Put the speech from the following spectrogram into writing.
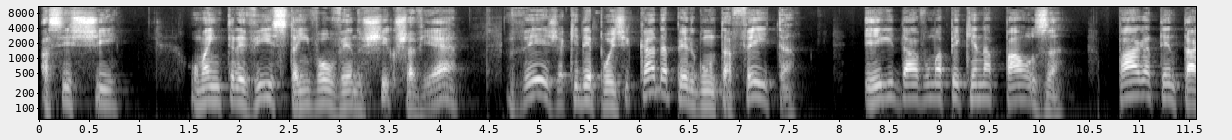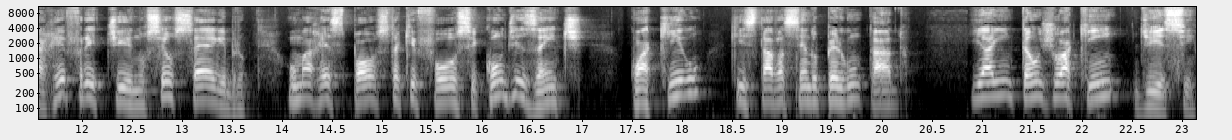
assistir uma entrevista envolvendo Chico Xavier, Veja que depois de cada pergunta feita, ele dava uma pequena pausa para tentar refletir no seu cérebro uma resposta que fosse condizente com aquilo que estava sendo perguntado. E aí então Joaquim disse:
